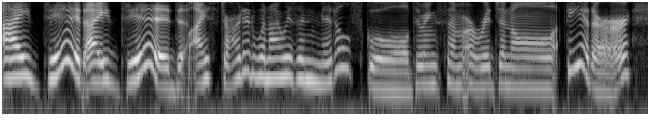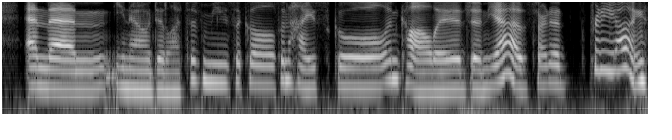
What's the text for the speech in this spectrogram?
I did. I did. I started when I was in middle school doing some original theater and then, you know, did lots of musicals in high school and college and yeah, started pretty young.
